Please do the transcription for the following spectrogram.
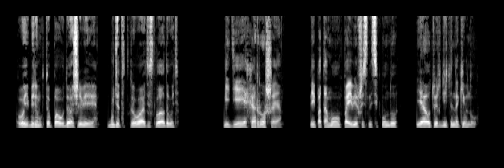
Выберем, кто поудачливее, будет открывать и складывать. Идея хорошая. И потому, появившись на секунду, я утвердительно кивнул.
